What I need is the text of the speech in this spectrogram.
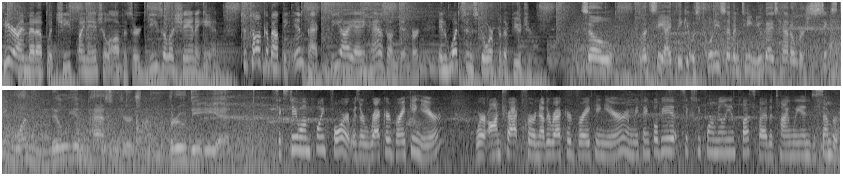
Here I met up with Chief Financial Officer Gisela Shanahan to talk about the impact DIA has on Denver and what's in store for the future. So let's see, I think it was 2017, you guys had over 61 million passengers through DEN. 61.4, it was a record breaking year. We're on track for another record breaking year, and we think we'll be at 64 million plus by the time we end December.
